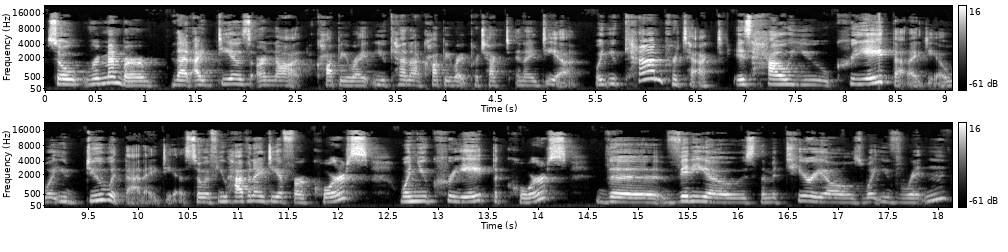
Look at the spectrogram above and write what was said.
So remember that ideas are not copyright. You cannot copyright protect an idea. What you can protect is how you create that idea, what you do with that idea. So if you have an idea for a course, when you create the course, the videos, the materials, what you've written,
